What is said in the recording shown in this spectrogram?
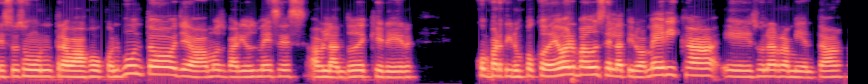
esto es un trabajo conjunto, llevábamos varios meses hablando de querer compartir un poco de Onbounce en Latinoamérica, es una herramienta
